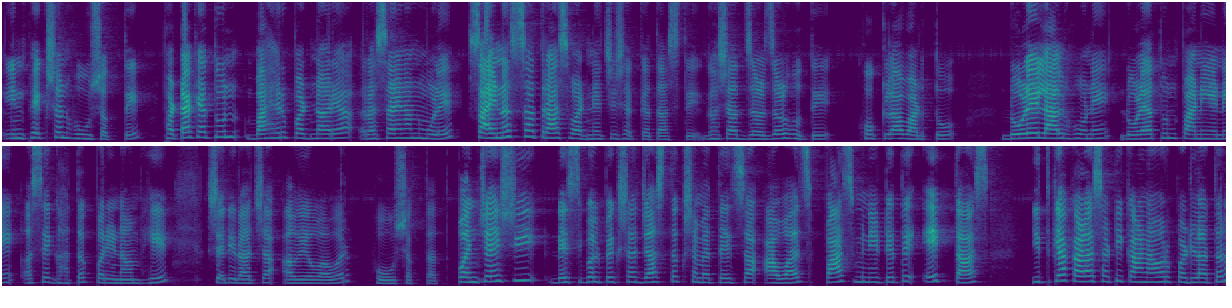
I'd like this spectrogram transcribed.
इन्फेक्शन होऊ शकते. फटाक्यातून बाहेर पडणाऱ्या रसायनांमुळे सायनसचा त्रास वाढण्याची शक्यता असते. घशात जळजळ होते खोकला वाढतो डोळे लाल होणे डोळ्यातून पाणी येणे असे घातक परिणाम हे शरीराच्या अवयवावर होऊ शकतात. पंच्याऐंशी डेसिबलपेक्षा जास्त क्षमतेचा आवाज पाच मिनिटे ते एक तास इतक्या काळासाठी कानावर पडला तर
